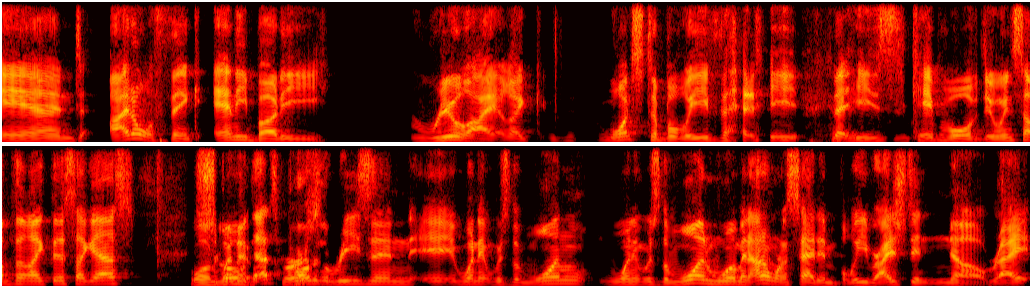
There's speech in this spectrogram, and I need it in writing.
and I don't think anybody realize like wants to believe that he that he's capable of doing something like this, I guess. Well, so that's first... part of the reason it, when it was the one when it was the one woman. I don't want to say I didn't believe her. I just didn't know, right?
